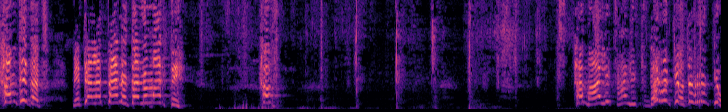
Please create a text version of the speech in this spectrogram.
थांब तिथंच मी मारते थांब आलीच आलीच धरून ठेव धरून ठेव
